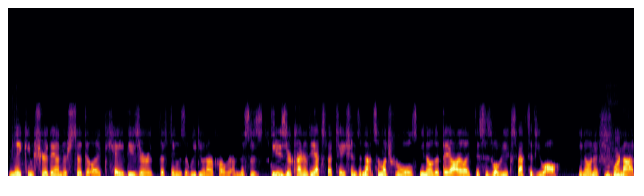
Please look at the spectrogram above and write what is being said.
making sure they understood that like, hey, these are the things that we do in our program. This is these are kind of the expectations and not so much rules, you know, that they are like this is what we expect of you all. You know, and if we're Mhm. not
